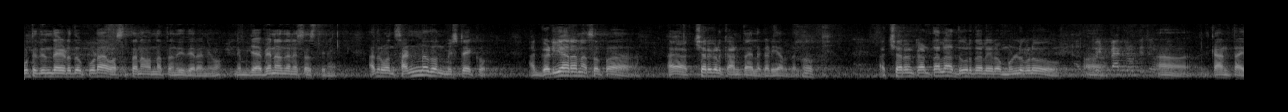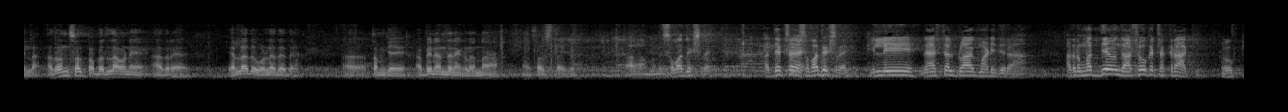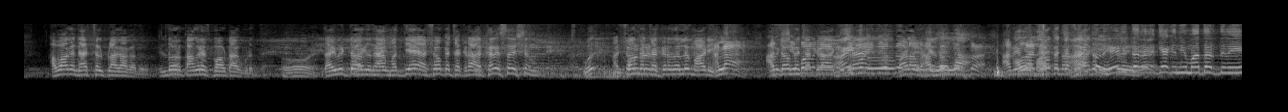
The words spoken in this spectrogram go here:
ಊಟದಿಂದ ಹಿಡಿದು ಕೂಡ ಹೊಸತನವನ್ನು ತಂದಿದ್ದೀರಾ ನೀವು? ನಿಮಗೆ ಅಭಿನಂದನೆ ಸಲ್ಲಿಸ್ತೀನಿ. ಆದ್ರೆ ಒಂದು ಸಣ್ಣದೊಂದು ಮಿಸ್ಟೇಕು. ಆ ಗಡಿಯಾರನ ಸ್ವಲ್ಪ ಅಕ್ಷರಗಳು ಕಾಣ್ತಾ ಇಲ್ಲ ಗಡಿಯಾರದಲ್ಲಿ. ಓಕೆ. ಅಕ್ಷರ ಕಾಣ್ತಾ ಇಲ್ಲ ದೂರದಲ್ಲಿರೋ ಮುಳ್ಳುಗಳು ಕಾಣ್ತಾ ಇಲ್ಲ. ಅದೊಂದು ಸ್ವಲ್ಪ ಬದಲಾವಣೆ ಆದರೆ ಎಲ್ಲದೂ ಒಳ್ಳೆಯದಿದೆ ತಮಗೆ ಅಭಿನಂದನೆಗಳನ್ನು ಅಭಿನಂದನೆಗಳನ್ನ ನಾನು ಸಲ್ಲಿಸ್ತಾ ಇದ್ದೀನಿ. ಮೊನ್ನೆ ಸಭಾಧ್ಯಕ್ಷರೇ. ಅಧ್ಯಕ್ಷ ಸಭಾಧ್ಯಕ್ಷರೇ. ಇಲ್ಲಿ ನ್ಯಾಷನಲ್ ಫ್ಲಾಗ್ ಮಾಡಿದ್ದೀರಾ? ಅದರ ಮಧ್ಯೆ ಒಂದು ಅಶೋಕ ಚಕ್ರ ಹಾಕಿ. ಓಕೆ. ಅವಾಗ ನ್ಯಾಷನಲ್ ಫ್ಲಾಗ್ ಆಗೋದು. ಇಲ್ದವ್ರು ಕಾಂಗ್ರೆಸ್ ಬಾವುಟ ಆಗ್ಬಿಡುತ್ತೆ. ದಯವಿಟ್ಟು ಅದನ್ನ ಮಧ್ಯೆ ಅಶೋಕ ಚಕ್ರ ಅಶೋಕ ಚಕ್ರದಲ್ಲೂ ಮಾಡಿ. ಅಲ್ಲ ಹೇಳಿದ್ದಾರೆ ಯಾಕೆ ನೀವು ಮಾತಾಡ್ತೀರಿ?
